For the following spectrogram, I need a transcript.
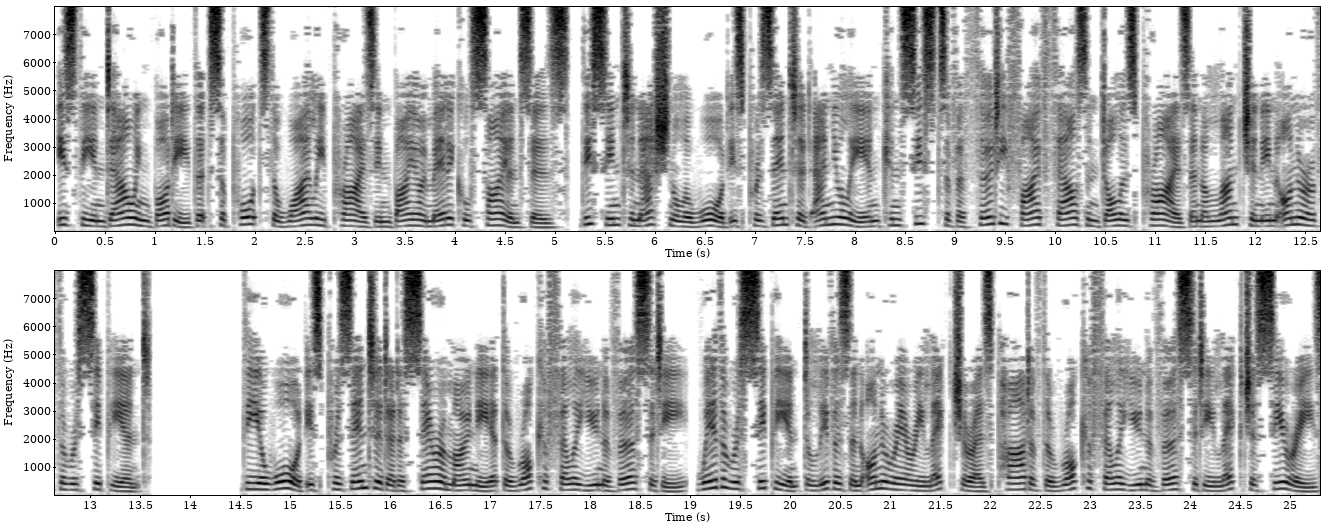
is the endowing body that supports the Wiley Prize in Biomedical Sciences. This international award is presented annually and consists of a $35,000 prize and a luncheon in honor of the recipient. The award is presented at a ceremony at the Rockefeller University, where the recipient delivers an honorary lecture as part of the Rockefeller University Lecture Series.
